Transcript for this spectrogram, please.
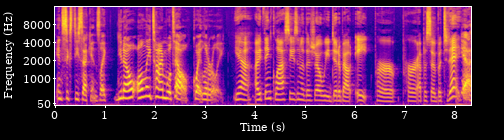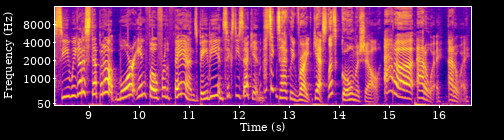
in 60 seconds. Like, you know, only time will tell, quite literally. Yeah, I think last season of the show we did about eight per per episode, but today, Yeah, see, we got to step it up. More info for the fans, baby, in 60 seconds. that's exactly right. Yes, let's go, Michelle. Add a add away, add away,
